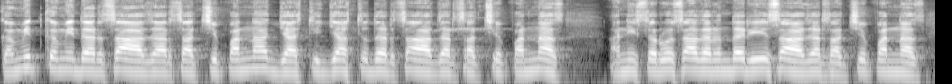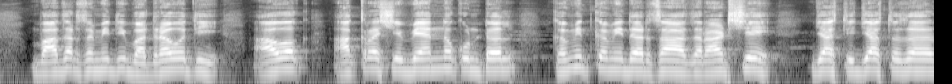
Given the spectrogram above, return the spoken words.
कमीत कमी दर सहा हजार सातशे पन्नास जास्तीत जास्त दर सहा हजार सातशे पन्नास आणि सर्वसाधारण दर ही सहा हजार सातशे पन्नास. बाजार समिती भद्रावती. आवक अकराशे ब्याण्णव क्विंटल. कमीत कमी दर सहा हजार आठशे. जास्तीत जास्त दर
